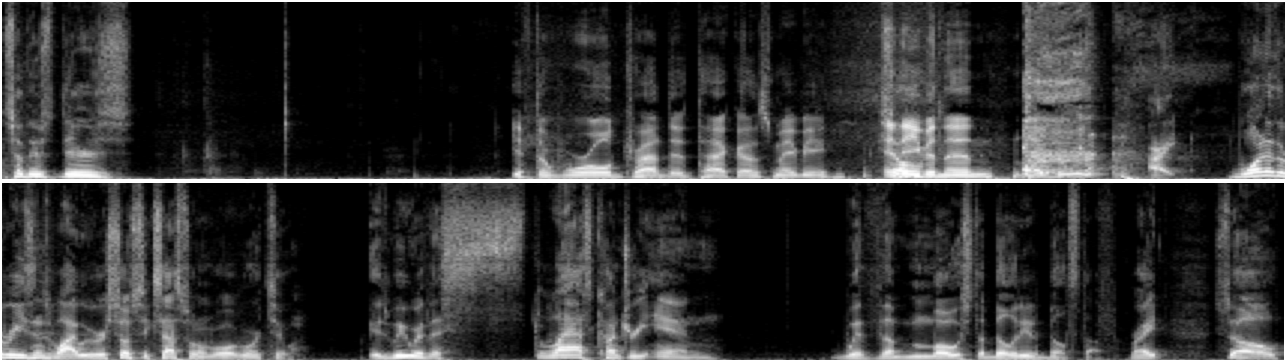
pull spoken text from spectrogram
So there's there's If the world tried to attack us, maybe, So- and even then, like, do we, all right. One of the reasons why we were so successful in World War II is we were the last country in with the most ability to build stuff, right? So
